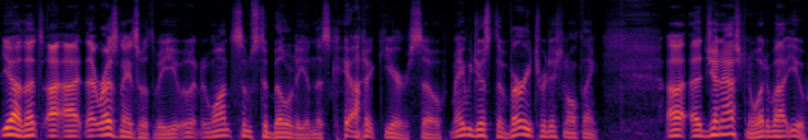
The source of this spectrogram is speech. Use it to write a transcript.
Yeah, that's I, I, that resonates with me. You want some stability in this chaotic year, so maybe just the very traditional thing. Uh, uh, Jen Ashton, what about you?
